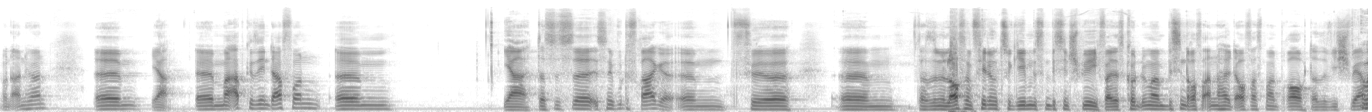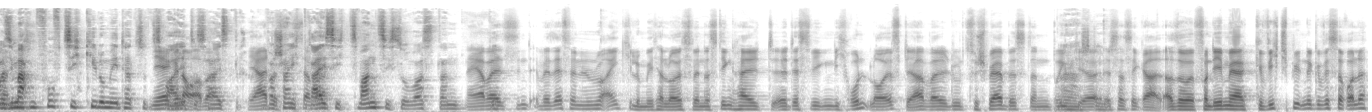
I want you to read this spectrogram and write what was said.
und anhören. Ähm, ja, äh, mal abgesehen davon, ähm, ja, das ist, äh, ist eine gute Frage. Ähm, für ähm, da so eine Laufempfehlung zu geben, ist ein bisschen schwierig, weil es kommt immer ein bisschen drauf an, halt auch, was man braucht. Also wie schwer aber sie machen 50 Kilometer zu zweit, Ja, genau, das aber- heißt ja, das wahrscheinlich ist aber- 30, 20 sowas, dann Naja, aber es sind, aber selbst wenn du nur ein Kilometer läufst, wenn das Ding halt äh, deswegen nicht rund läuft, ja, weil du zu schwer bist, dann bringt Ja, dir, stimmt. ist das egal. Also von dem her, Gewicht spielt eine gewisse Rolle.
